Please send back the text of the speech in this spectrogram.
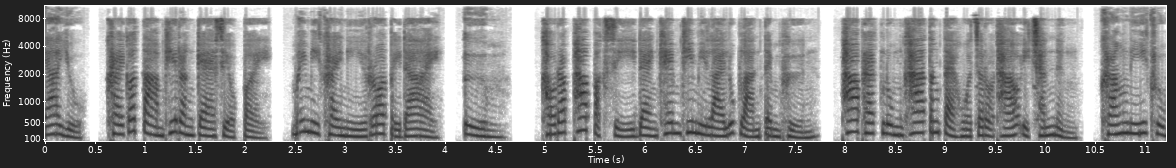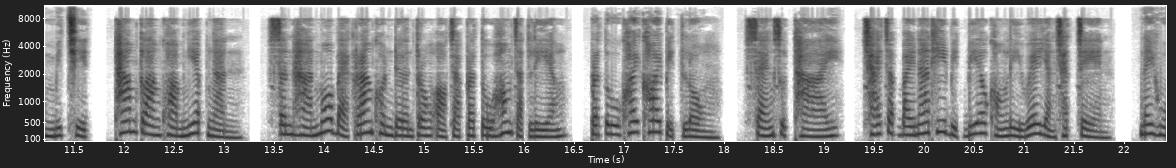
ย่าอยู่ ใครก็ตามที่รังแกเสี่ยวเป่ย ไม่มีใครหนีรอดไปได้ อืม เขารับผ้าปักสีแดงเข้มที่มีลายลูกหลานเต็มผืน ผ้าแพรคลุมค่าตั้งแต่หัวจรดเท้าอีกชั้นหนึ่ง ครั้งนี้คลุมมิดชิดทท่ามกลางความเงียบงันเซินหานโม่แบกร่างคนเดินตรงออกจากประตูห้องจัดเลี้ยง ประตูค่อยๆปิดลง แสงสุดท้าย ใช้จับใบหน้าที่บิดเบี้ยวของหลี่เว่ยอย่างชัดเจนในหู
